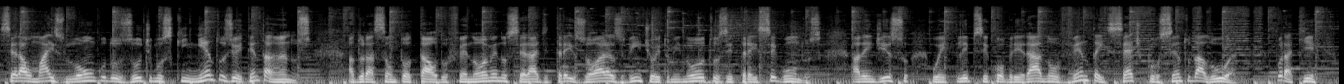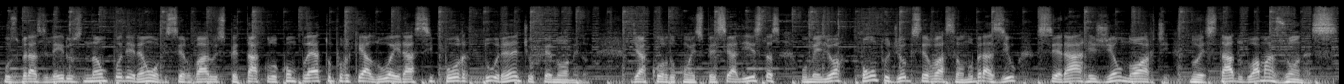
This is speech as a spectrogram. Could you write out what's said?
será o mais longo dos últimos 580 anos. A duração total do fenômeno será de 3 horas, 28 minutos e 3 segundos. Além disso, o eclipse cobrirá 97% da Lua. Por aqui, os brasileiros não poderão observar o espetáculo completo porque a lua irá se pôr durante o fenômeno. De acordo com especialistas, o melhor ponto de observação no Brasil será a região norte, no estado do Amazonas.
